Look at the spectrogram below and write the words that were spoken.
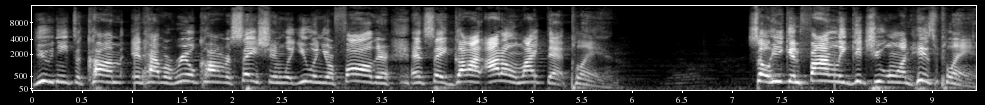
you need to come and have a real conversation with you and your father and say, God, I don't like that plan. So he can finally get you on his plan.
